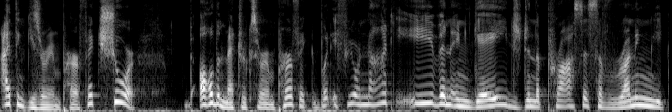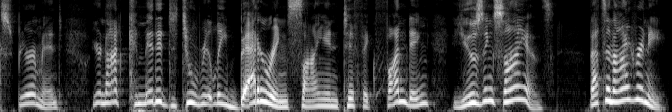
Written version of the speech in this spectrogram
I think these are imperfect, sure all the metrics are imperfect, but if you're not even engaged in the process of running the experiment, you're not committed to really bettering scientific funding using science. That's an irony.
